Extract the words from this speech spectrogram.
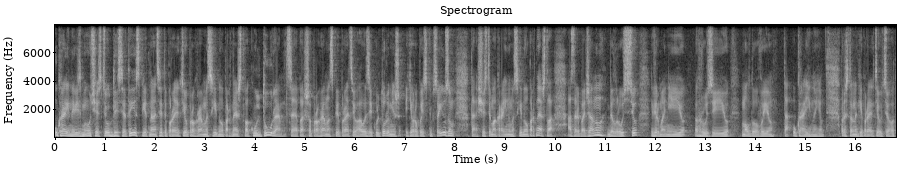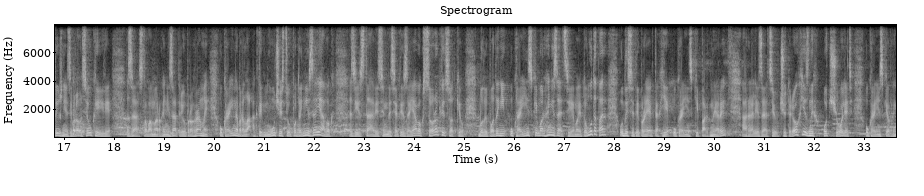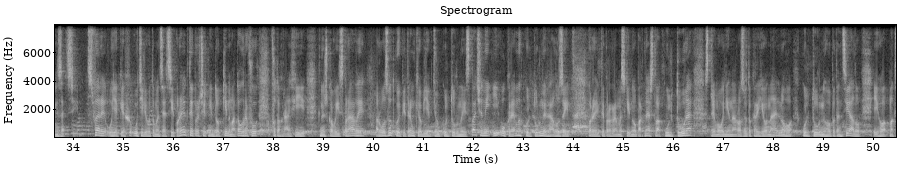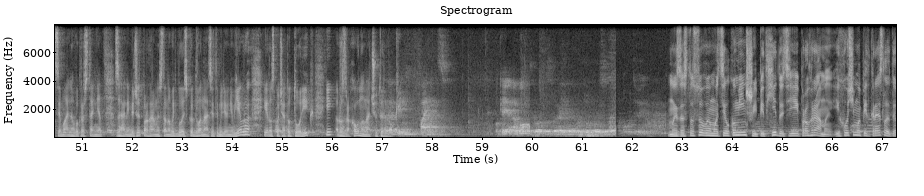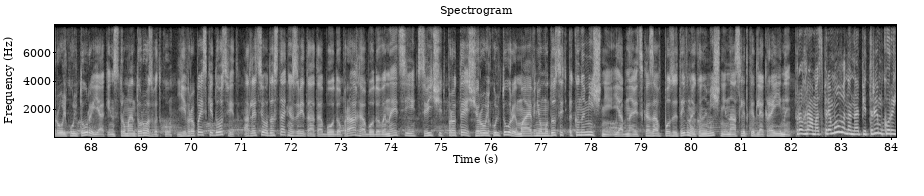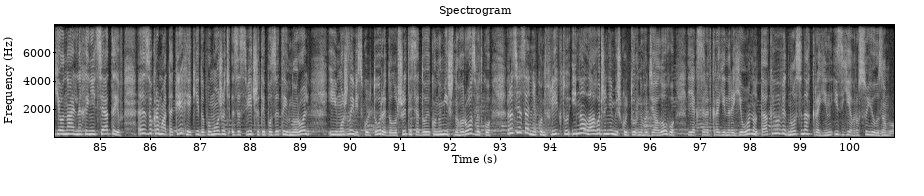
Україна візьме участь у 10 з 15 проєктів програми східного партнерства Культура. Це перша програма співпраці у галузі культури між Європейським Союзом та шістьма країнами східного партнерства Азербайджаном, Білоруссю, Вірменією, Грузією, Молдовою та Україною. Представники проєктів цього тижня зібралися у Києві. За словами організаторів програми, Україна брала активну участь у поданні заявок. Зі 180 заявок 40% були подані українськими організаціями. Тому тепер у 10 проєктах є українські партнери, а реалізацію чотирьох із них очолять українські організації. Сфери, у яких утілюватимуться ці проєкти, причетні до кінематографу, фотографії, книжкової справи, розвитку і підтримки об'єктів культурної спадщини і окремих культурних галузей. Проєкти програми східного партнерства Культура спрямовані на розвиток регіонального культурного потенціалу і його максимального використання. Загальний бюджет програми становить близько 12 мільйонів євро і розпочато торік і розраховано на 4 роки. Okay, I want Ми застосовуємо цілком інший підхід до цієї програми і хочемо підкреслити роль культури як інструменту розвитку. Європейський досвід, а для цього достатньо завітати або до Праги, або до Венеції, свідчить про те, що роль культури має в ньому досить економічні, я б навіть сказав, позитивно-економічні наслідки для країни. Програма спрямована на підтримку регіональних ініціатив, е, зокрема таких, які допоможуть засвідчити позитивну роль і можливість культури долучитися до економічного розвитку, розв'язання конфлікту і налагодження міжкультурного діалогу як серед країн регіону, так і у відносинах країн із Євросоюзом.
